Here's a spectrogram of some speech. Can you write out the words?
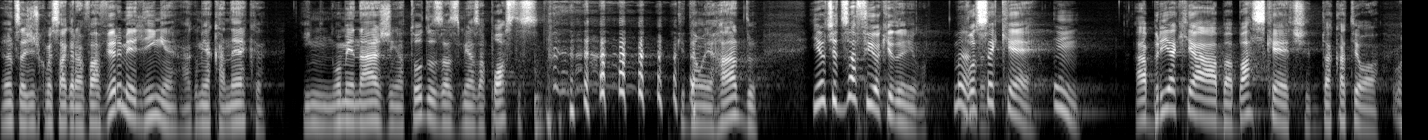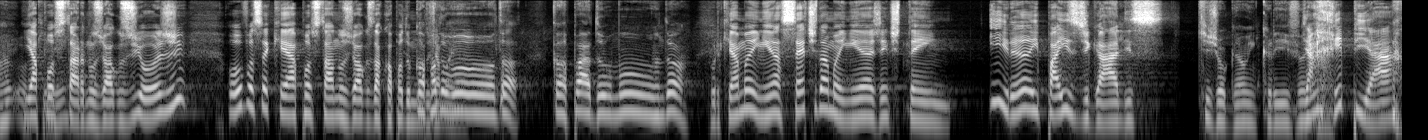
antes da gente começar a gravar, vermelhinha a minha caneca, em homenagem a todas as minhas apostas que dão errado. E eu te desafio aqui, Danilo. Manda. Você quer, um, abrir aqui a aba basquete da KTO e apostar nos jogos de hoje, ou você quer apostar nos jogos da Copa do Mundo Copa de do amanhã? Mundo. Copa do Mundo. Porque amanhã, às sete da manhã, a gente tem Irã e País de Gales Que jogão incrível. de hein? arrepiar.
